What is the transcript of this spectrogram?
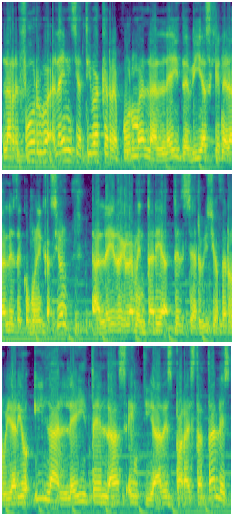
La reforma, la iniciativa que reforma la ley de vías generales de comunicación, la ley reglamentaria del servicio ferroviario y la ley de las entidades paraestatales.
